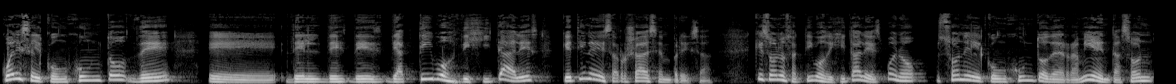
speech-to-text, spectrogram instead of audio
cuál es el conjunto de eh, de, activos digitales que tiene desarrollada esa empresa. ¿Qué son los activos digitales? Bueno, son el conjunto de herramientas, son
